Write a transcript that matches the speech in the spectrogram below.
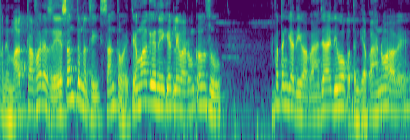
અને માગતા ફરે છે, એ સંત નથી, સંત હોય તે માગે નહીં. કેટલી વાર હું કહું છું, પતંગિયા દીવા પાસે જાય, દીવો પતંગિયા પાસે ન આવે.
